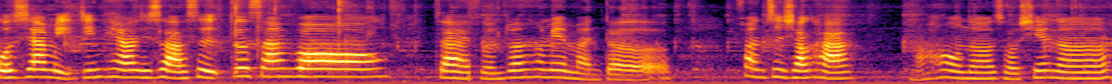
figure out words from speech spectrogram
我是虾米，今天要介绍的是这三封在粉钻上面买的泛制小卡。然后呢，首先呢，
